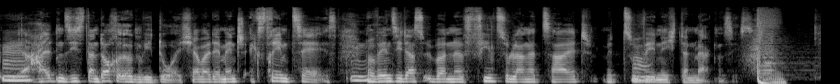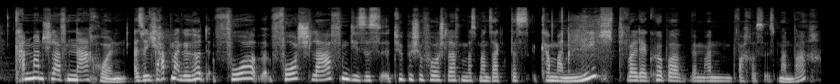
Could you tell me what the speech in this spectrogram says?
mhm. halten sie es dann doch irgendwie durch, ja, weil der Mensch extrem zäh ist. Mhm. Nur wenn sie das über eine viel zu lange Zeit mit zu mhm. wenig, dann merken sie es. Kann man Schlafen nachholen? Also ich habe mal gehört, vor, Vorschlafen, dieses typische Vorschlafen, was man sagt, das kann man nicht, weil der Körper, wenn man wach ist, ist man wach.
